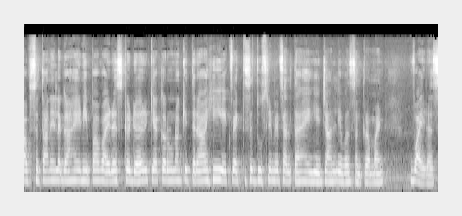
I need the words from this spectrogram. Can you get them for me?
अब सताने लगा है, निपा वायरस का डर, क्या कोरोना की तरह ही एक व्यक्ति से दूसरे में फैलता है ये जानलेवा संक्रमण वायरस।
